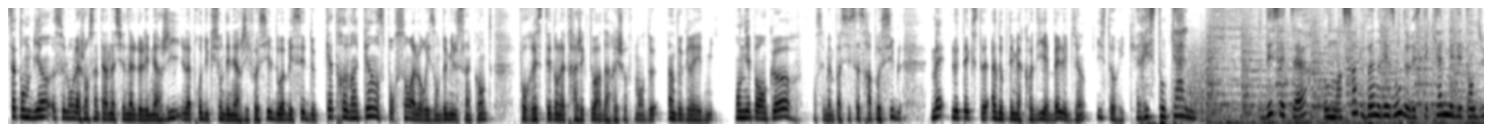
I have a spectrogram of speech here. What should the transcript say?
Ça tombe bien, selon l'Agence internationale de l'énergie, la production d'énergie fossile doit baisser de 95% à l'horizon 2050 pour rester dans la trajectoire d'un réchauffement de 1,5 degré. On n'y est pas encore, on ne sait même pas si ça sera possible, mais le texte adopté mercredi est bel et bien historique. Restons calmes. Dès 7h, au moins 5 bonnes raisons de rester calme et détendu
